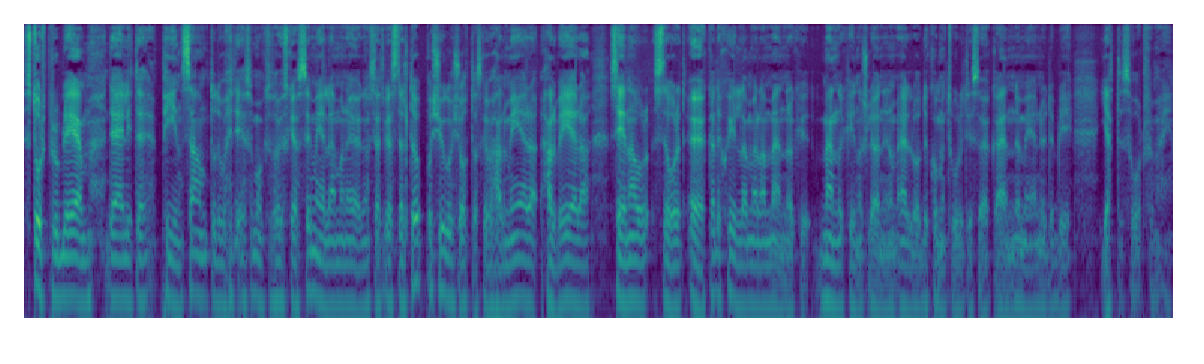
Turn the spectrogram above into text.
stort problem. Det är lite pinsamt och det var det som också sa, hur ska jag se medlemmarna i ögonen? Så att vi har ställt upp på 2028 ska vi halvera. halvera. Senaste året ökade skillnaden mellan män och, män och kvinnors lön inom LO. Det kommer troligtvis öka ännu mer nu. Det blir jättesvårt för mig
